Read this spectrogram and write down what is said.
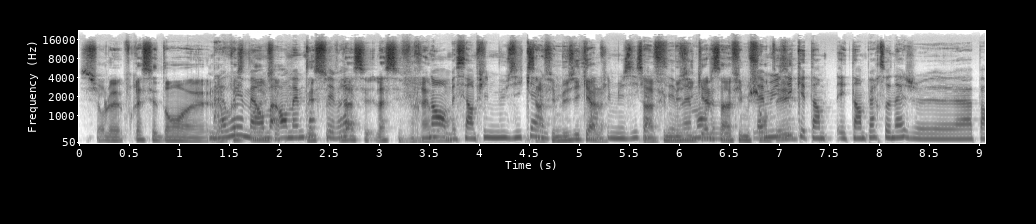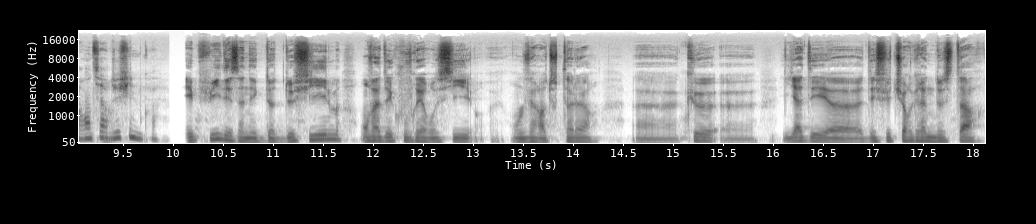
sur le précédent... euh, la Bah ouais, mais en, même temps, c'est ce- vrai. Là, c'est là, c'est vraiment... Non, mais c'est un film musical. C'est un film musical. C'est un film musical. C'est un film musical, c'est un film La chanté. musique est un, est un personnage euh, à part entière du film, quoi. Et puis des anecdotes de films. On va découvrir aussi, on le verra tout à l'heure, euh, que euh, il y a des, euh, des futures graines de stars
